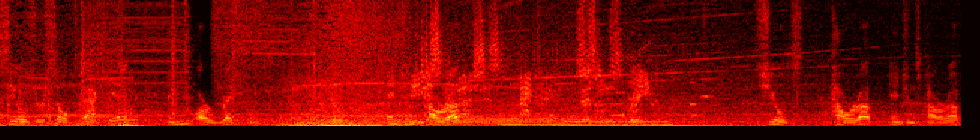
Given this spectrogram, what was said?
Seals yourself back in and you are ready. Your engines power up. Systems green. Shields power up, engines power up.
